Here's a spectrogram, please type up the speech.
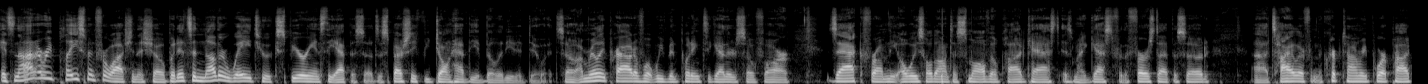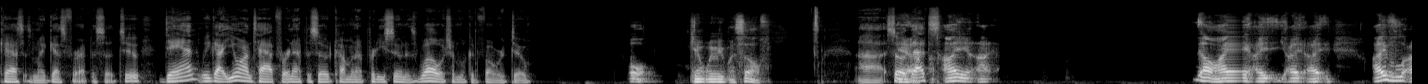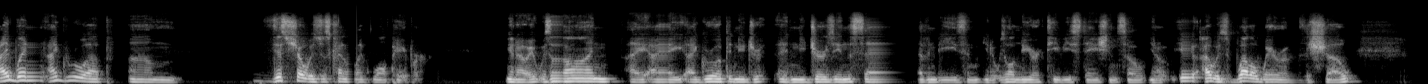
it's not a replacement for watching the show, but it's another way to experience the episodes, especially if you don't have the ability to do it. So I'm really proud of what we've been putting together so far. Zach from the Always Hold On to Smallville podcast is my guest for the first episode. Uh, Tyler from the Krypton Report podcast is my guest for episode two. Dan, we got you on tap for an episode coming up pretty soon as well, which I'm looking forward to. Oh, can't wait myself. Uh, so yeah, that's I, I no, I, I, I, I, I've, I went, I grew up. Um, this show was just kind of like wallpaper. You know, it was on. I, I, I grew up in New, Jer- in New Jersey in the seventies, and you know, it was all New York TV station. So you know, it, I was well aware of the show,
